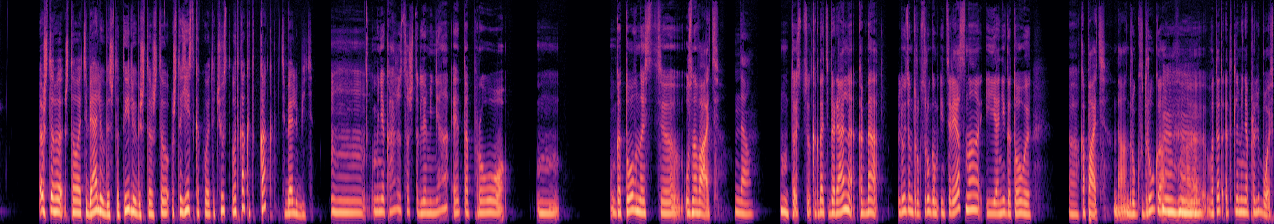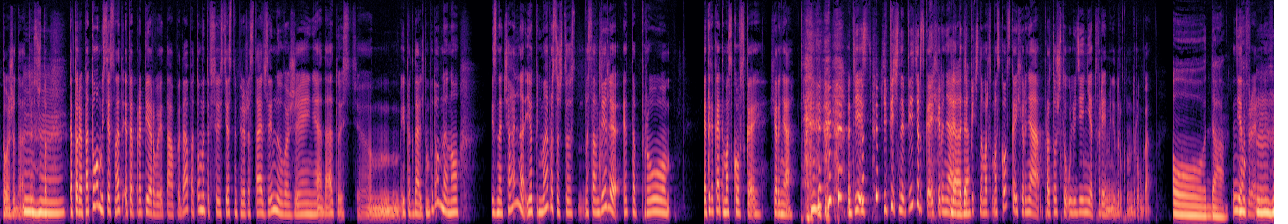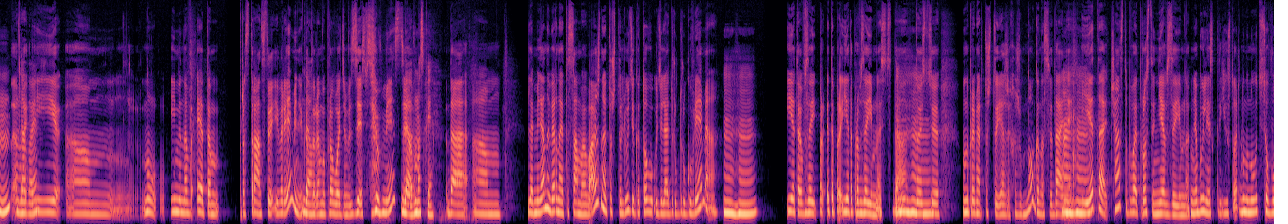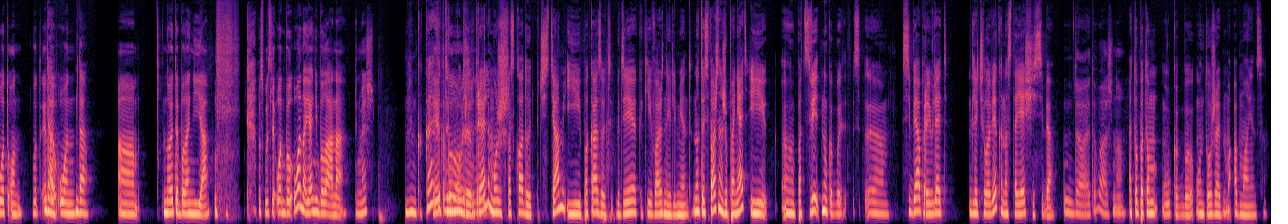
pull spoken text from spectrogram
Что, что тебя любят, что ты любишь, что, что, что есть какое-то чувство. Вот как это, как тебя любить? Мне кажется, что для меня это про готовность э, узнавать. Да. Ну, то есть, когда тебе реально, когда людям друг с другом интересно, и они готовы э, копать да, друг в друга. Мгм. Вот это, это для меня про любовь тоже, да. То Мгм. есть, что, которая потом, естественно, это, это про первые этапы, да, потом это все, естественно, перерастает в взаимное уважение, да, то есть эм, и так далее и тому подобное. Но изначально, я вот понимаю просто, что на самом деле это про... Это какая-то московская херня. Вот есть типично питерская херня, это типично мос- московская херня про то, что у людей нет времени друг на друга. О, да. Нет Ну, времени. мгм, А, Давай. И эм, ну, именно в этом пространстве и времени, Да. которое мы проводим здесь все вместе, Да, в Москве. да, эм, для меня, наверное, это самое важное, то, что люди готовы уделять друг другу время, Мгм. и это, вза... это, и это про взаимность, да. Мгм. То есть, э, ну, например, то, что я же хожу много на свидания, Мгм. и это часто бывает просто невзаимно. У меня были несколько таких историй, думаю, ну вот все, вот он, вот это Да. он. Да. А, но это была не я. Ну, в смысле, он был он, а я не была она. Понимаешь? Блин, какая И это ты мудрая. Вот реально обидно. можешь раскладывать по частям и показывать, где какие важные элементы. Ну, то есть важно же понять и э, подсвет, ну, как бы э, себя проявлять для человека настоящий себя. Да, это важно. А то потом, ну, как бы, он тоже обма- обманется.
